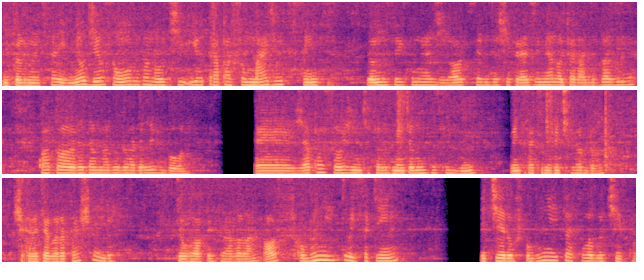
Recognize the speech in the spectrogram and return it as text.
Infelizmente saiu. Meu Deus, são 11 da noite e ultrapassou mais de 800. Eu não sei como reagir. Rock, servidor chiclete, meia-noite, horário de Brasília, 4 horas da madrugada, Lisboa. É, já passou, gente. Infelizmente eu não consegui. Vou entrar aqui no ventilador. O chiclete agora tá cheio. Que o Rock estava lá. Ó, ficou bonito isso aqui, hein? Retirou, ficou bonito esse logotipo.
